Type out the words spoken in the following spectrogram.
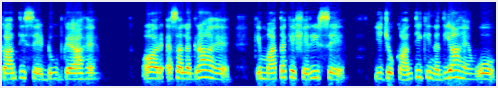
कांति से डूब गया है और ऐसा लग रहा है कि माता के शरीर से ये जो कांति की नदियाँ हैं, वो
